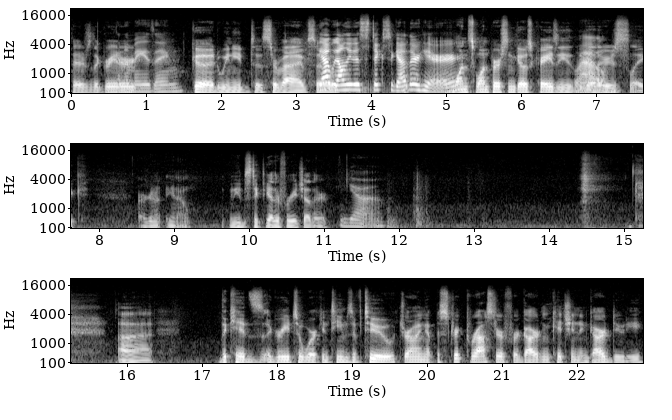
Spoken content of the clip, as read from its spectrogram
there's the greater amazing. good. We need to survive. So yeah, we all need to stick together here. Once one person goes crazy, the others, like, are going to, you know, we need to stick together for each other. Yeah. Uh, the kids agreed to work in teams of two, drawing up a strict roster for garden, kitchen, and guard duty.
